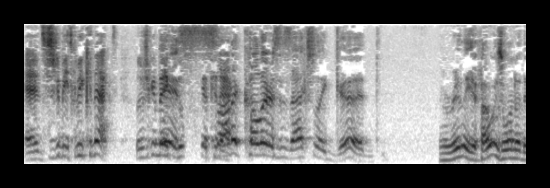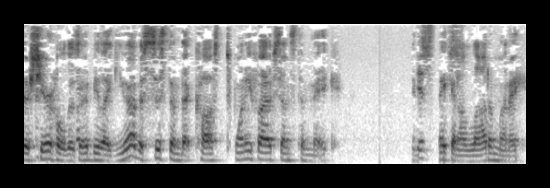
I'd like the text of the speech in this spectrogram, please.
and it's just gonna be it's gonna be Kinect. They're just gonna make hey, the Wii a Kinect. Sonic Colors is actually good. Really, if I was one of their shareholders, I'd be like, you have a system that costs 25 cents to make. It's Is- making a lot of money.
